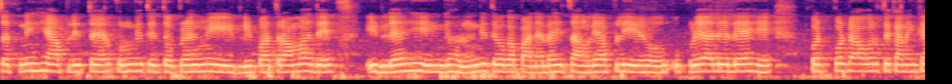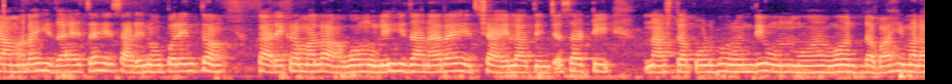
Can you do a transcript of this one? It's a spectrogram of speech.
चटणी ही आपली तयार करून घेते. तोपर्यंत मी इडली पात्रामध्ये इडल्याही घालून घेते. बघा पाण्यालाही चांगली आपली उकळी आलेली आहे. पटपट आवडते कारण की आम्हालाही जायचं आहे. साडेनऊपर्यंत कार्यक्रमाला व मुलेही जाणार आहेत शाळेला. त्यांच्यासाठी नाश्ता पोट भरून देऊन व डबाही मला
